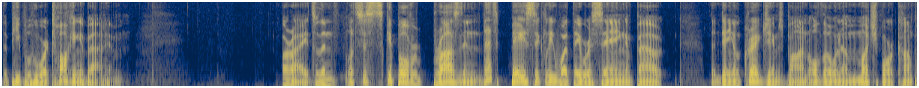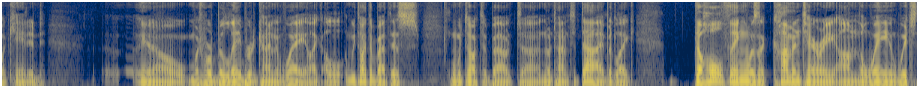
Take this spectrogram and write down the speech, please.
the people who are talking about him. All right, so then let's just skip over Brosnan. That's basically what they were saying about the Daniel Craig James Bond, although in a much more complicated, uh, you know, much more belabored kind of way. Like we talked about this when we talked about uh, No Time to Die, but like the whole thing was a commentary on the way in which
